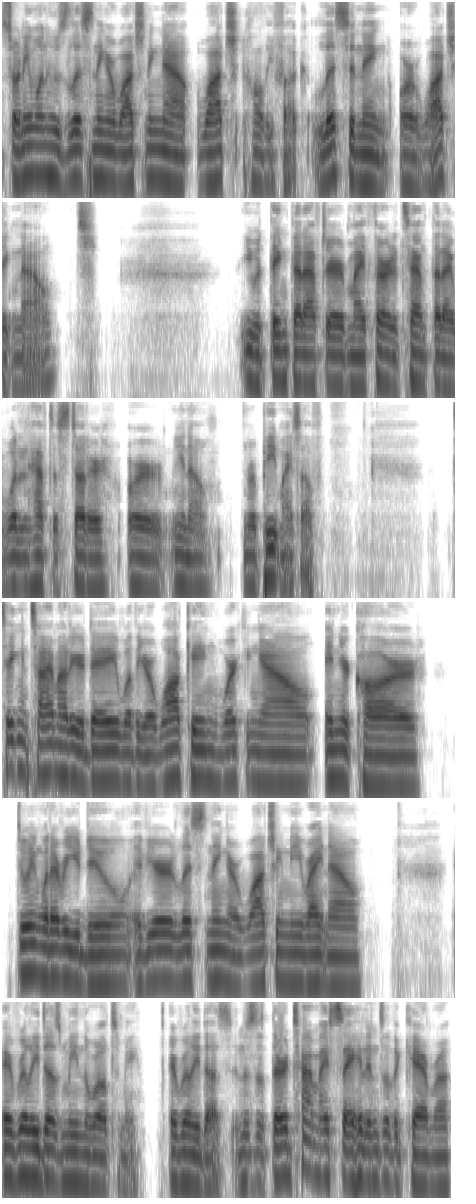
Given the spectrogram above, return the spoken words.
so anyone who's listening or watching now, watch, holy fuck, listening or watching now, you would think that after my third attempt that I wouldn't have to stutter or, you know, repeat myself. Taking time out of your day, whether you're walking, working out, in your car, doing whatever you do, if you're listening or watching me right now, it really does mean the world to me. It really does. And this is the third time I say it into the camera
